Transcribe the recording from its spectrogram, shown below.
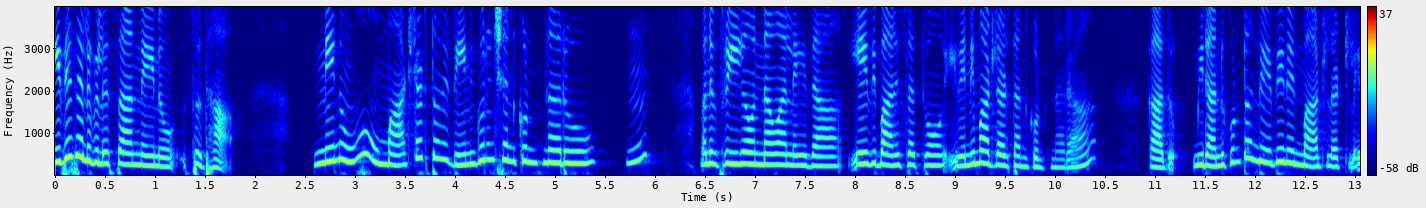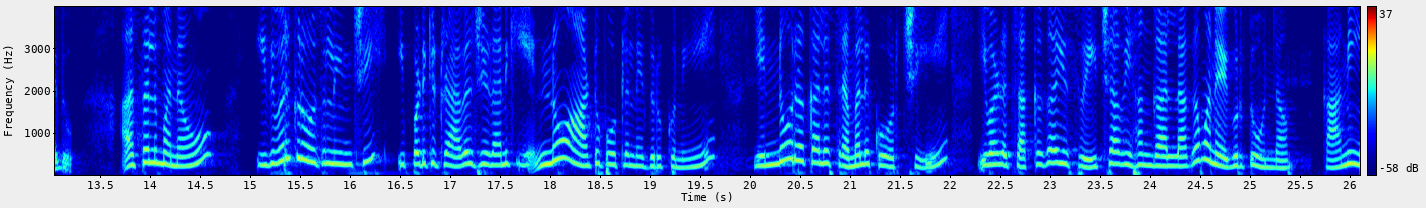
ఇది తెలుగు లెసా నేను సుధా. నేను మాట్లాడుతుంది దేని గురించి అనుకుంటున్నారు? మనం ఫ్రీగా ఉన్నావా లేదా? ఏది బానిసత్వం? ఇవన్నీ మాట్లాడుతా అనుకుంటున్నారా? కాదు మీరు అనుకుంటుంది ఏది నేను మాట్లాడట్లేదు. అసలు మనం ఇదివరకు రోజుల నుంచి ఇప్పటికి ట్రావెల్ చేయడానికి ఎన్నో ఆటుపోట్లను ఎదుర్కొని ఎన్నో రకాల శ్రమలు కోర్చి ఇవాళ చక్కగా ఈ స్వేచ్ఛా విహంగాల్లాగా మనం ఎగురుతూ ఉన్నాం. కానీ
